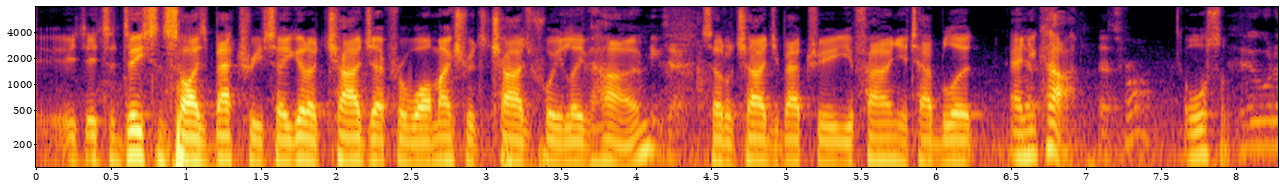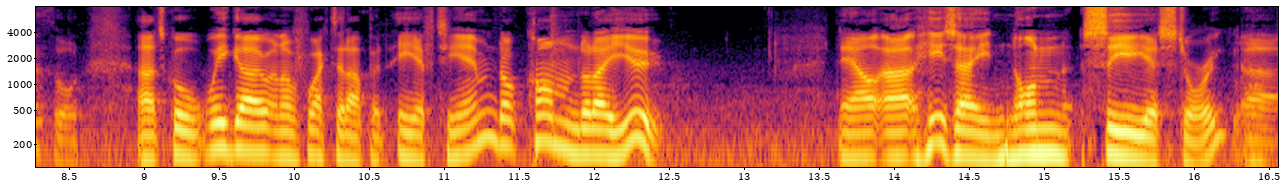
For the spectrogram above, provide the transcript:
It, it's a decent sized battery, so you've got to charge that for a while. Make sure it's charged before you leave home. Exactly. So it'll charge your battery, your phone, your tablet, and your car. That's right. Awesome. Who would have thought? Uh, it's called Weego, and I've whacked it up at EFTM.com.au. Now, uh, here's a non CES story. Uh,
